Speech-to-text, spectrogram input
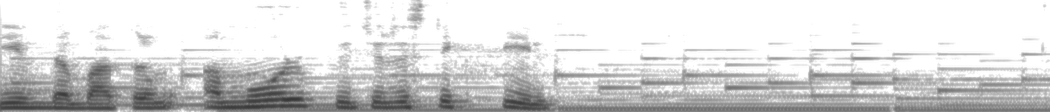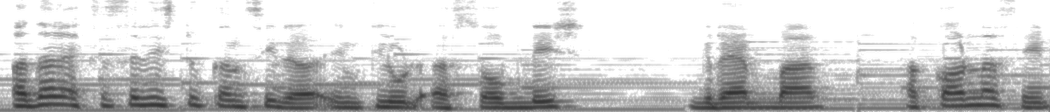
give the bathroom a more futuristic feel. Other accessories to consider include a soap dish, grab bar, a corner seat,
